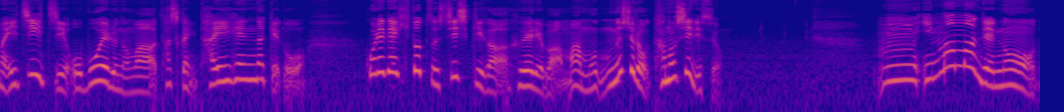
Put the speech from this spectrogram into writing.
まあ、いちいち覚えるのは確かに大変だけど、これで一つ知識が増えれば、まあ、むしろ楽しいですよ。うん、今までの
